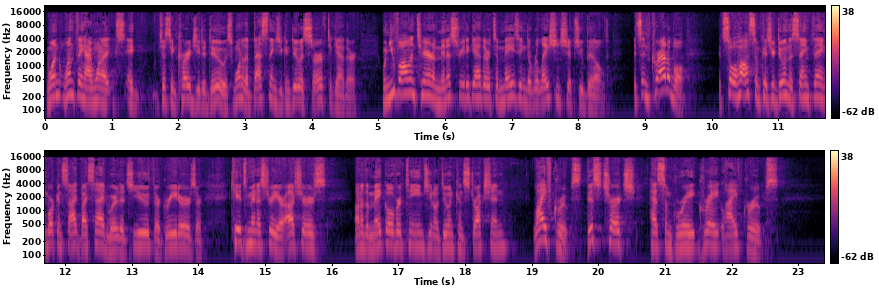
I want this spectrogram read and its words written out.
One, one thing I want to eh, just encourage you to do is one of the best things you can do is serve together. When you volunteer in a ministry together, it's amazing the relationships you build. It's incredible. It's so awesome because you're doing the same thing, working side by side, whether it's youth or greeters or kids ministry or ushers, one of the makeover teams, you know, doing construction. Life groups. This church has some great, great life groups.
